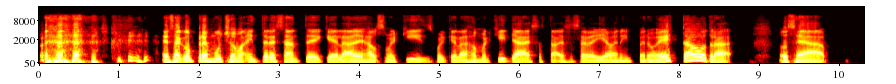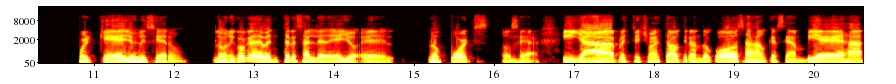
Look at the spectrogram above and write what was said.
esa compra es mucho más interesante que la de House Marquis, porque la de House Marquis ya eso, está, eso se veía venir. Pero esta otra, o sea, ¿por qué ellos lo hicieron? Lo único que debe interesarle de ellos es los ports. O Ujú. sea, y ya PlayStation ha estado tirando cosas, aunque sean viejas,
